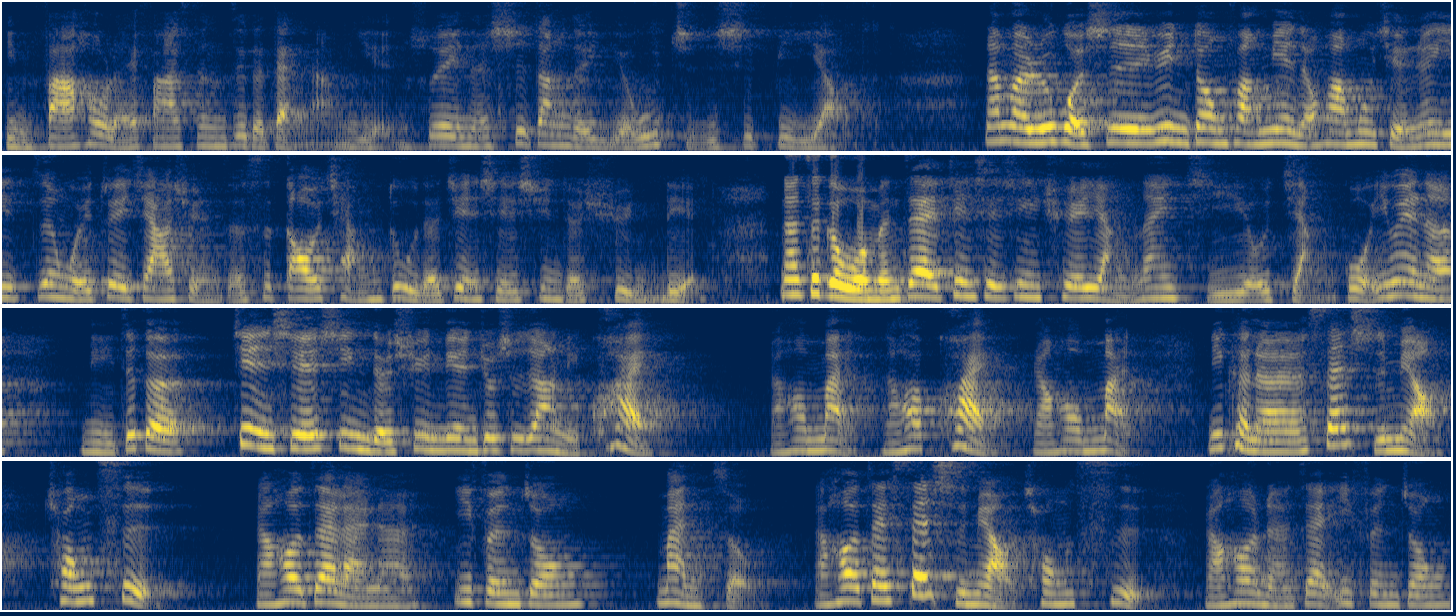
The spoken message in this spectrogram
引发后来发生这个胆囊炎，所以呢适当的油脂是必要的。那么如果是运动方面的话，目前任意认为最佳选择是高强度的间歇性的训练。那这个我们在间歇性缺氧那一集有讲过，因为呢你这个间歇性的训练就是让你快，然后慢，然后快，然后慢，你可能三十秒冲刺。然后再来呢，一分钟慢走，然后再三十秒冲刺，然后呢，再一分钟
